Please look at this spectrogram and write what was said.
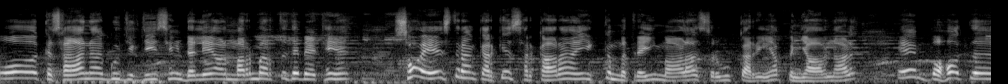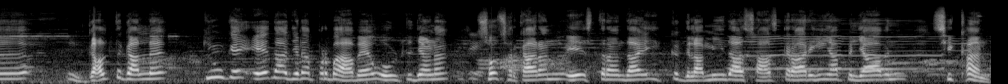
ਉਹ ਕਿਸਾਨ ਆਗੂ ਜਗਜੀਤ ਸਿੰਘ ਡੱਲੇਵਾਲ ਮਰਮਰਤ ਤੇ ਬੈਠੇ ਹੈ। ਸੋ ਇਸ ਤਰ੍ਹਾਂ ਕਰਕੇ ਸਰਕਾਰਾਂ ਇੱਕ ਮਤਰੇਈ ਮਾਲਾ ਸਰੂਪ ਕਰ ਰਹੀਆਂ ਪੰਜਾਬ ਨਾਲ। ਇਹ ਬਹੁਤ ਗਲਤ ਗੱਲ ਹੈ ਕਿਉਂਕਿ ਇਹਦਾ ਜਿਹੜਾ ਪ੍ਰਭਾਵ ਹੈ ਉਹ ਉਲਟ ਜਾਣਾ। ਸੋ ਸਰਕਾਰਾਂ ਨੂੰ ਇਸ ਤਰ੍ਹਾਂ ਦਾ ਇੱਕ ਗੁਲਾਮੀ ਦਾ ਅਹਿਸਾਸ ਕਰਾ ਰਹੀਆਂ ਪੰਜਾਬ ਨੂੰ ਸਿੱਖਾਂ ਨੂੰ।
